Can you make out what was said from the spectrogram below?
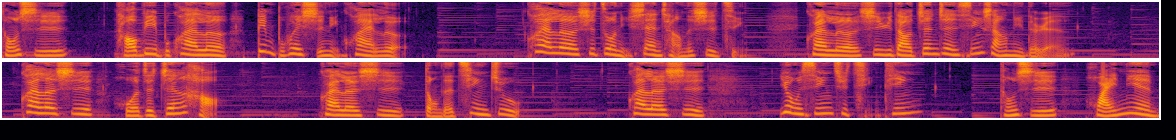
同时逃避不快乐并不会使你快乐。快乐是做你擅长的事情，快乐是遇到真正欣赏你的人，快乐是活着真好，快乐是懂得庆祝，快乐是用心去倾听，同时怀念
